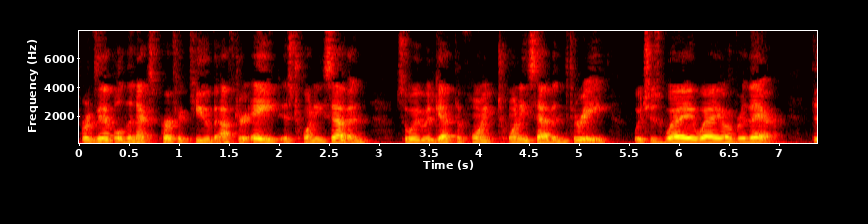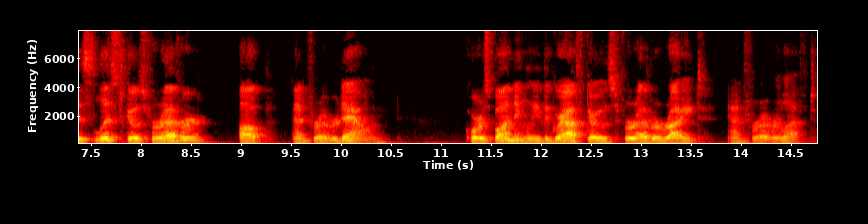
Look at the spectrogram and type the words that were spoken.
For example, the next perfect cube after 8 is 27, so we would get the point 27, 3, which is way, way over there. This list goes forever up and forever down. Correspondingly, the graph goes forever right and forever left.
